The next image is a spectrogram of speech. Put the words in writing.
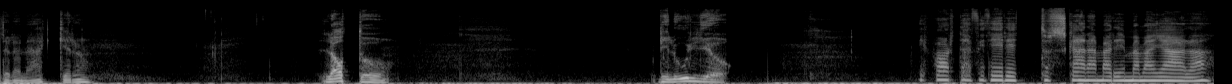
vedere un hacker. L'8 di luglio Mi porta a vedere Toscana Maremma Maiala?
